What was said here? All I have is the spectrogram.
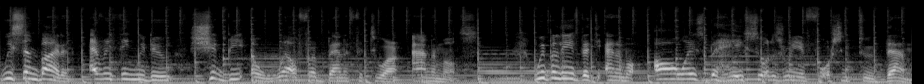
We stand by that everything we do should be a welfare benefit to our animals. We believe that the animal always behaves what is reinforcing to them.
